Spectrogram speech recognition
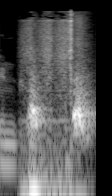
intro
